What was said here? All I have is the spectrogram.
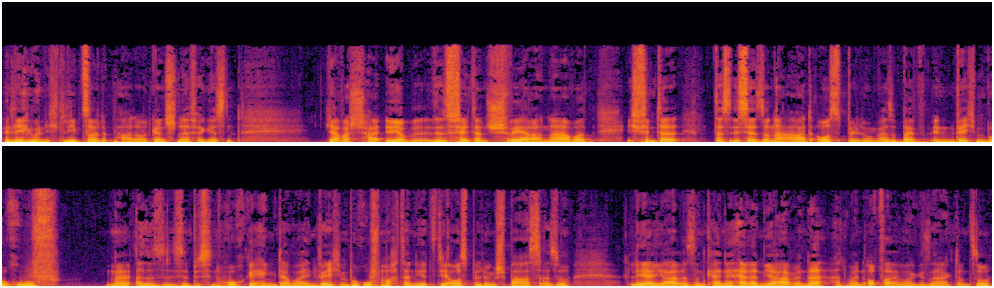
Wer Lego nicht liebt, sollte Part-Out ganz schnell vergessen. Ja, wahrscheinlich, ja, das fällt dann schwerer, ne? Aber ich finde, da, das ist ja so eine Art Ausbildung. Also bei in welchem Beruf, ne, also es ist ein bisschen hochgehängt, aber in welchem Beruf macht dann jetzt die Ausbildung Spaß? Also Lehrjahre sind keine Herrenjahre, ne? Hat mein Opa immer gesagt und so.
